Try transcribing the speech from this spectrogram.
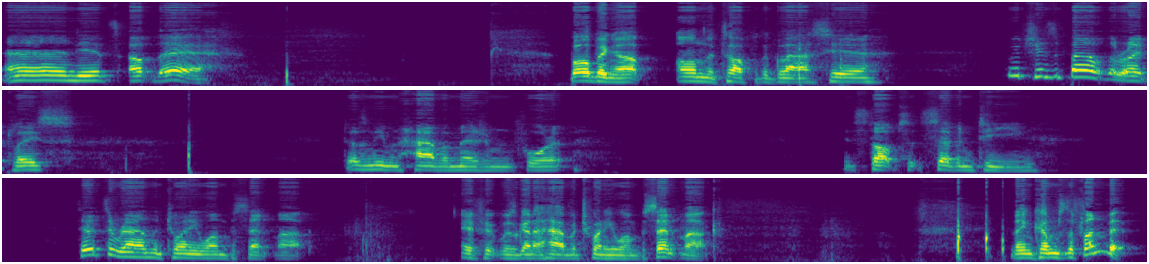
And it's up there. Bobbing up on the top of the glass here, which is about the right place. Doesn't even have a measurement for it. It stops at 17. So it's around the 21% mark. If it was going to have a 21% mark. Then comes the fun bit.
